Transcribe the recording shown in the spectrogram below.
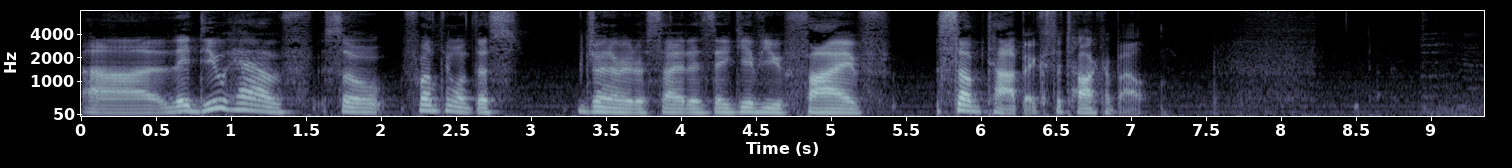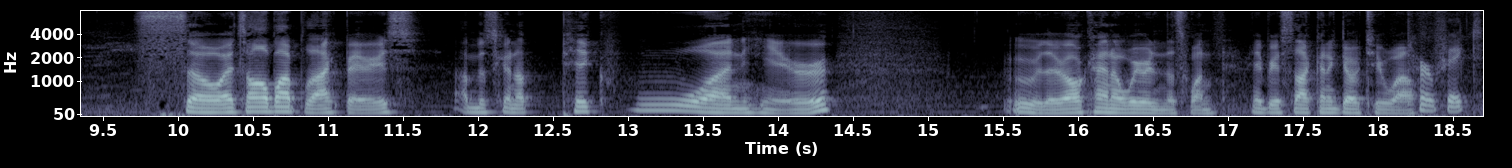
right. Uh, they do have so one thing with this generator site is they give you five subtopics to talk about. So it's all about blackberries. I'm just gonna pick one here. Ooh, they're all kind of weird in this one. Maybe it's not gonna go too well. Perfect.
